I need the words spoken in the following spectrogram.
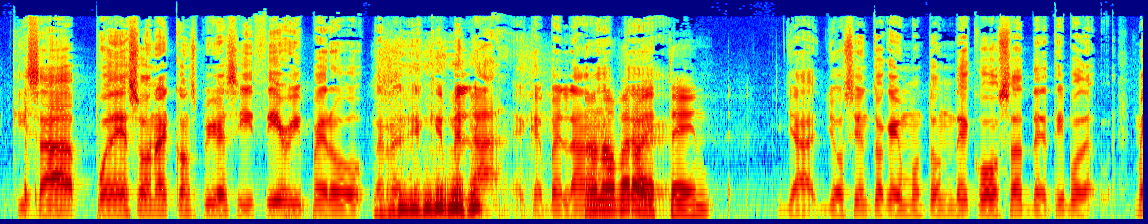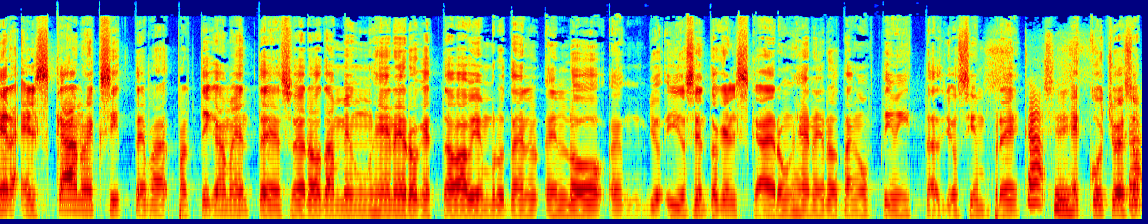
Quizás puede sonar conspiracy theory, pero es que es verdad, es que es verdad. no no pero este Ya, yo siento que hay un montón de cosas de tipo de... Mira, el ska no existe prácticamente. Eso era también un género que estaba bien brutal en, lo... en- yo, y yo siento que el ska era un género tan optimista. Yo siempre Ska. Sí. escucho eso.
